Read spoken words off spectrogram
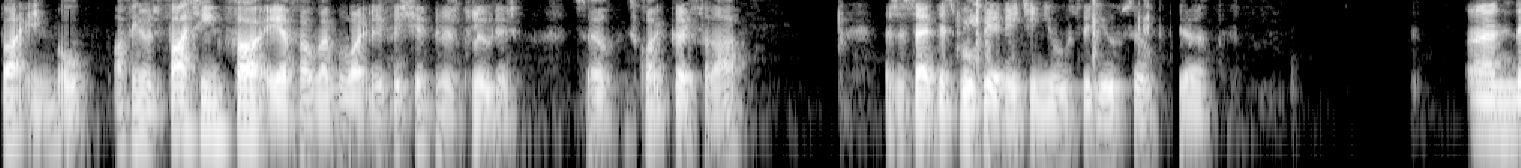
thirteen, or I think it was thirteen thirty if I remember rightly for shipping included. So it's quite good for that. As I said, this will be an eighteen year old video, so yeah. And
